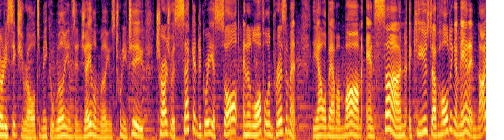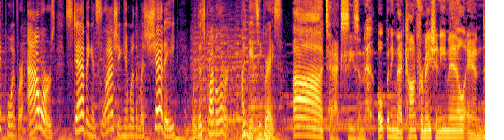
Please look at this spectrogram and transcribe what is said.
36 year old Tamika Williams and Jalen Williams, 22, charged with second degree assault and unlawful imprisonment. The Alabama mom and son accused of holding a man at knife point for hours, stabbing and slashing him with a machete. With this crime alert, I'm Nancy Grace. Ah, tax season. Opening that confirmation email and.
